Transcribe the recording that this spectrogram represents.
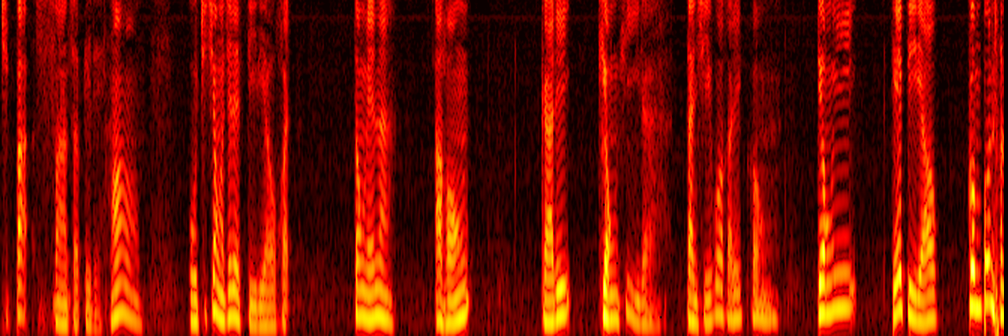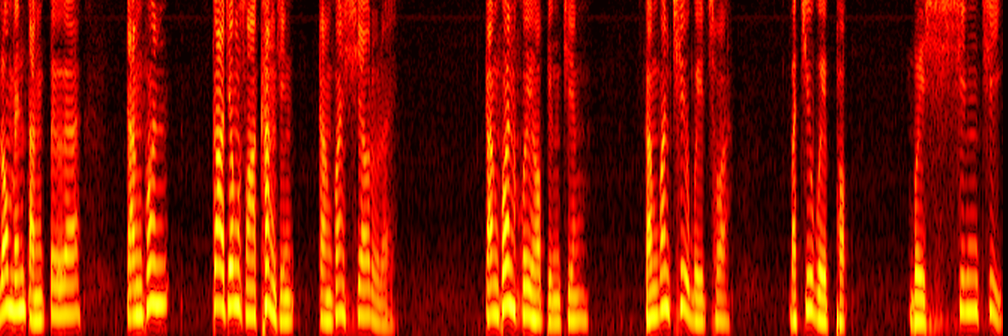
一百三十一个，哦，有即种的即个治疗法。当然啦，阿红甲你恭喜啦。但是我甲你讲，中医伫治疗根本就拢免动刀啊，共款甲种线抗进，共款消落来，共款恢复平静，共款手袂颤，目睭袂扑，袂心悸，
